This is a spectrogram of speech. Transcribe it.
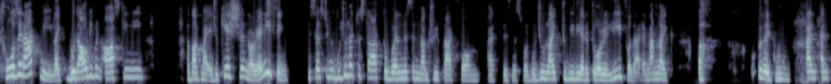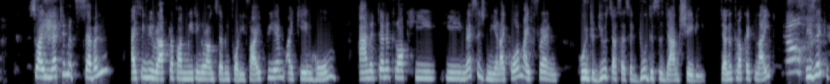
throws it at me like without even asking me about my education or anything. He says to me would you like to start the wellness and luxury platform at business world? Would you like to be the editorial lead for that? And i'm like uh, like and and so i met him at 7 i think we wrapped up our meeting around 7.45 p.m i came home and at 10 o'clock he he messaged me and i called my friend who introduced us. I said dude this is damn shady. 10 o'clock at night no. he's like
